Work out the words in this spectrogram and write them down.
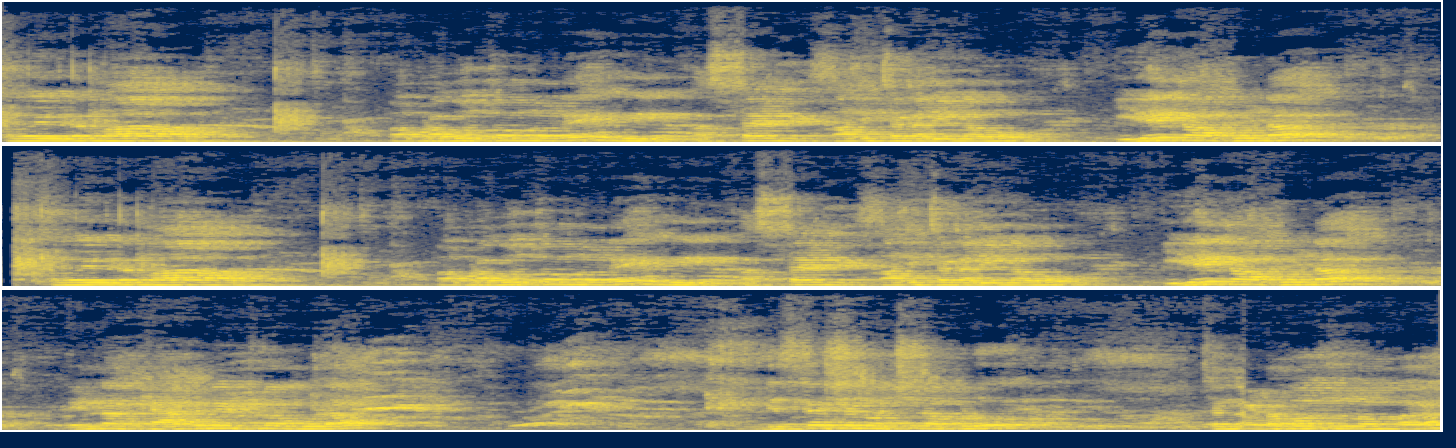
సో ఇక్కడ మా మా ప్రభుత్వంలోనే ఇది ఫస్ట్ టైం సాధించగలిగినాము ఇదే కాకుండా ఇక్కడ మా మా ప్రభుత్వంలోనే ఇది ఫస్ట్ టైం సాధించగలిగినాము. ఇదే కాకుండా నిన్న క్యాబినెట్లో కూడా డిస్కషన్ వచ్చినప్పుడు పెట్టబోతున్నాం కదా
